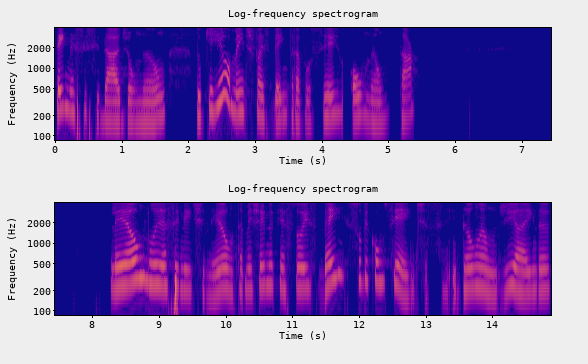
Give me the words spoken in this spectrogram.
tem necessidade ou não, do que realmente faz bem pra você ou não, tá? Leão, Lua e ascendente Leão, tá mexendo em questões bem subconscientes, então é um dia ainda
